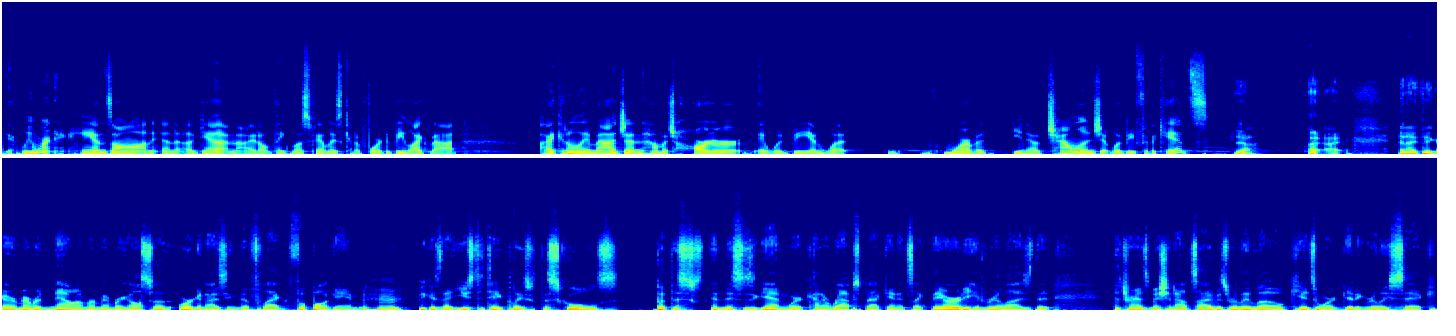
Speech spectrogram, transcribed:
if we weren't hands on and again i don't think most families can afford to be like that i can only imagine how much harder it would be and what more of a you know challenge it would be for the kids. Yeah, I, I and I think I remember now. I'm remembering also organizing the flag football game mm-hmm. because that used to take place with the schools. But this and this is again where it kind of wraps back in. It's like they already had realized that the transmission outside was really low. Kids weren't getting really sick,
